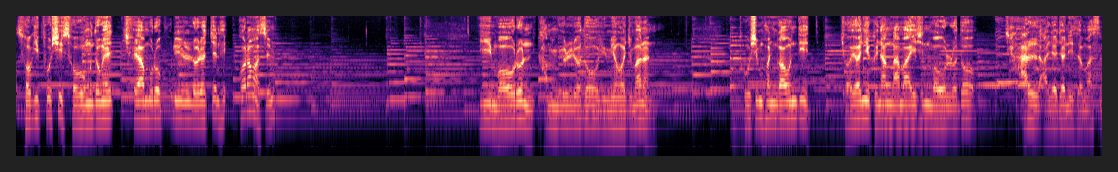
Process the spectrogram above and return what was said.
서귀포시 서홍동의 최암으로 뿌리를 노렸던 거라 말씀. 이 머울은 감귤료도 유명하지만은 도심 한가운데 저연히 그냥 남아이신 머울로도 잘 알려져 있어 말씀.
